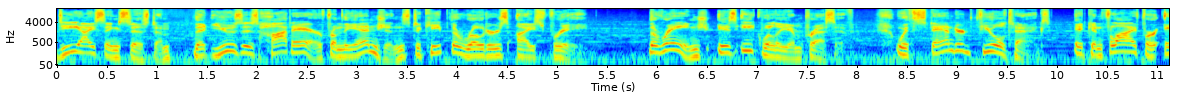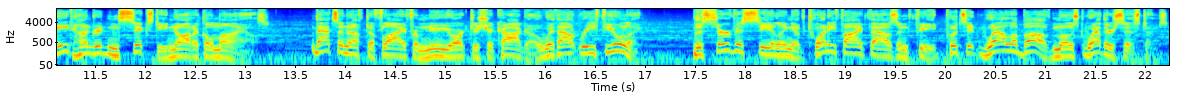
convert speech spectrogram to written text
de-icing system that uses hot air from the engines to keep the rotors ice-free. The range is equally impressive. With standard fuel tanks, it can fly for 860 nautical miles. That's enough to fly from New York to Chicago without refueling. The service ceiling of 25,000 feet puts it well above most weather systems,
